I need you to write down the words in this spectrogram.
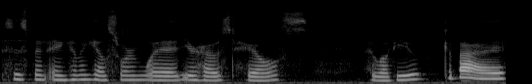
This has been Incoming Hailstorm with your host, Hales. I love you. Goodbye.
